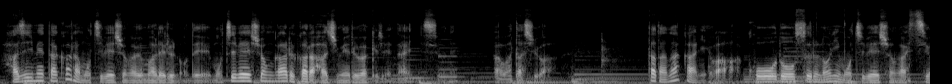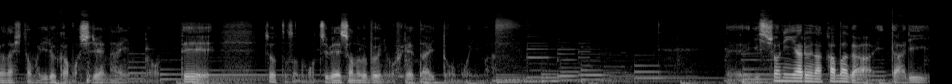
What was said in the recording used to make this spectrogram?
始めたからモチベーションが生まれるのでモチベーションがあるから始めるわけじゃないんですよね。あ私は。ただ中には行動するのにモチベーションが必要な人もいるかもしれないのでちょっとそのモチベーションの部分にも触れたいと思います。一緒にやる仲間がいたり、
